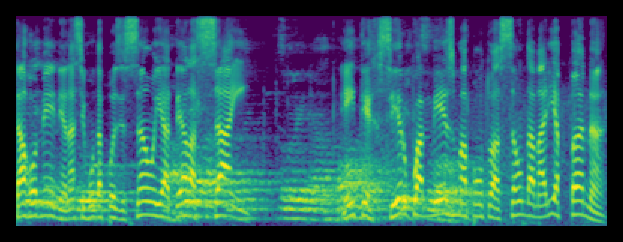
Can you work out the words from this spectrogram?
da Romênia, na segunda posição. E a dela Sain em terceiro, com a mesma pontuação da Maria Pana.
